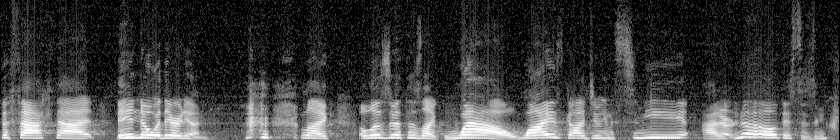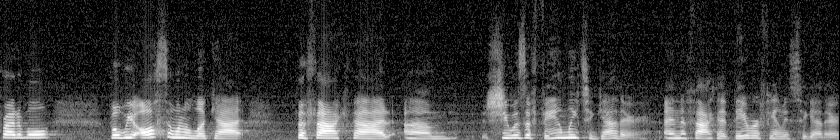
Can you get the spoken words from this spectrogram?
the fact that they didn't know what they were doing. like, Elizabeth is like, wow, why is God doing this to me? I don't know. This is incredible. But we also want to look at the fact that um, she was a family together, and the fact that they were families together,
